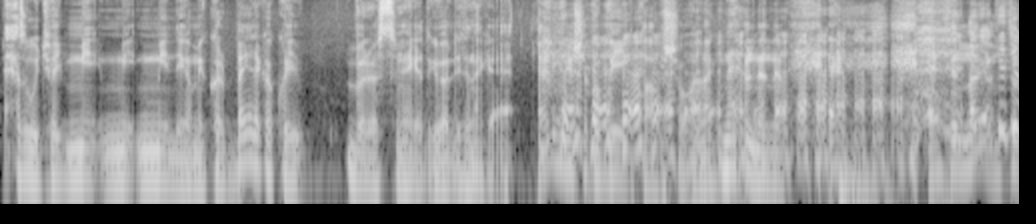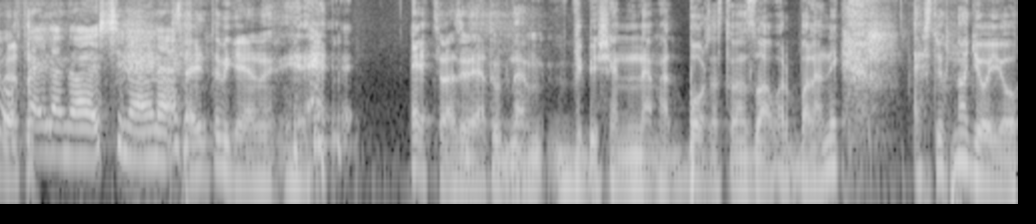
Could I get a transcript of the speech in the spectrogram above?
Ez úgy, hogy mi, mi, mindig, amikor beérek, akkor vörös szőnyeget gördítenek elém, és akkor végtapsolnak. Nem, nem, nem. Ez nagyon Egyébként jó fej lenne, ha ezt csinálnák. Szerintem igen. Egyszer azért el tudnám viselni, nem, hát borzasztóan zavarba lennék. Ezt ők nagyon jól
